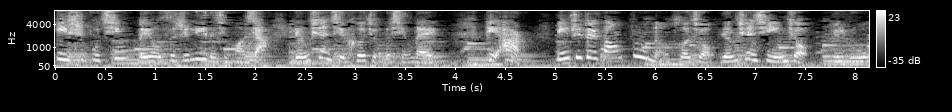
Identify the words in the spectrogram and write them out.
意识不清、没有自制力的情况下，仍劝其喝酒的行为。第二，明知对方不能喝酒，仍劝其饮酒，比如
